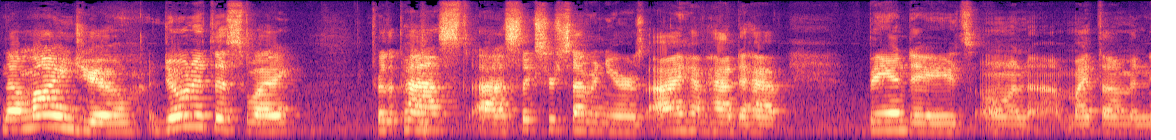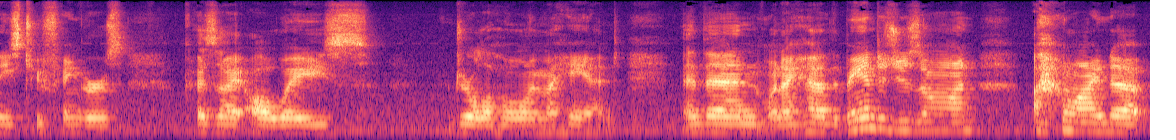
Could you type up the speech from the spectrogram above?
Now mind you, doing it this way for the past uh, six or seven years, I have had to have band-aids on uh, my thumb and these two fingers because I always drill a hole in my hand. And then when I have the bandages on, I wind up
